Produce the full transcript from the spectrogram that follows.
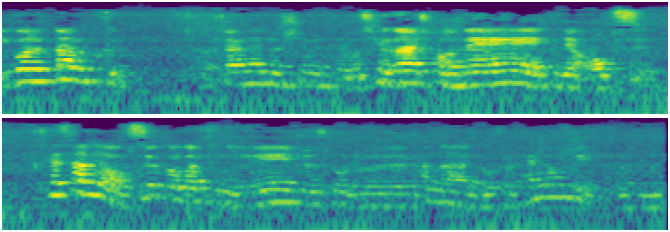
이거는 따로 그 저장해 놓으시면 되고 제가 전에 그냥 없을 세상에 없을 것 같은 이메일 주소를 하나 노트를 해놓은 게 있거든요.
